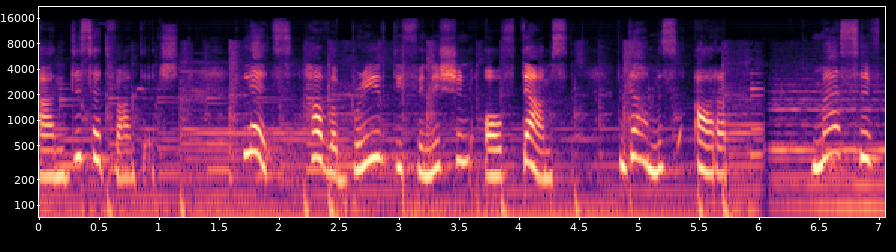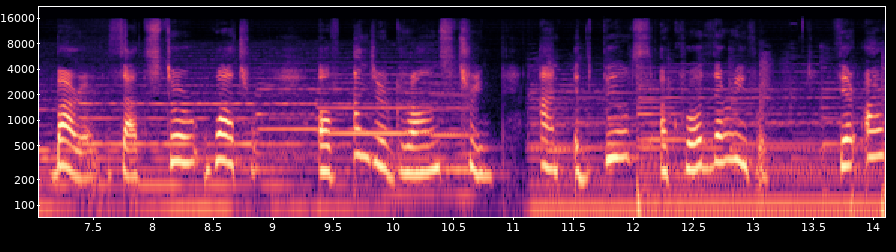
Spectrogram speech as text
and disadvantages. Let's have a brief definition of dams. Dams are a massive barrel that store water of underground stream and it builds across the river. There are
